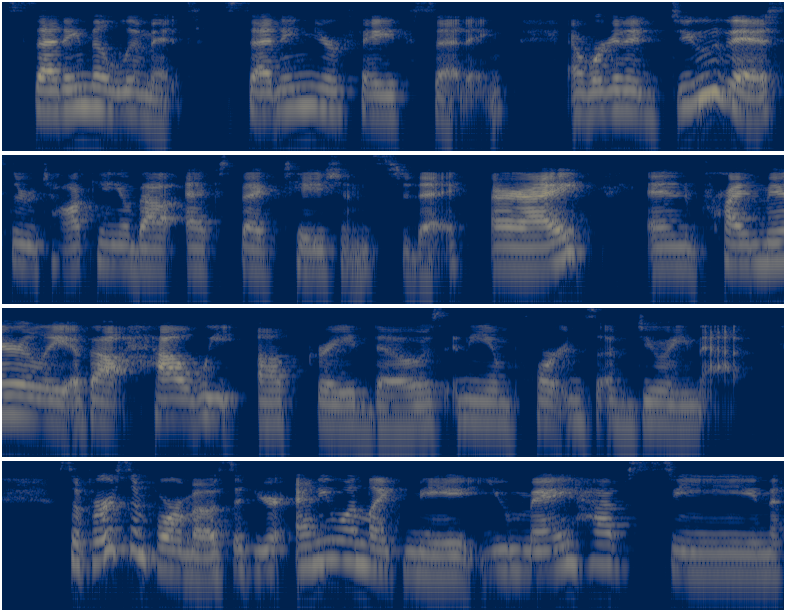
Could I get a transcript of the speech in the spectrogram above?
setting the limit, setting your faith setting. And we're going to do this through talking about expectations today, all right? And primarily about how we upgrade those and the importance of doing that. So, first and foremost, if you're anyone like me, you may have seen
